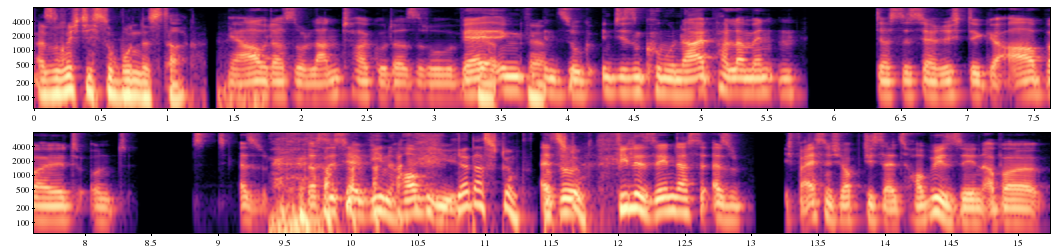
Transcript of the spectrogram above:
also richtig so Bundestag. Ja, oder so Landtag oder so. Wer ja, irgendwie ja. in so in diesen Kommunalparlamenten, das ist ja richtige Arbeit und also das ist ja wie ein Hobby. ja, das stimmt. Das also stimmt. viele sehen das, also ich weiß nicht, ob die es als Hobby sehen, aber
